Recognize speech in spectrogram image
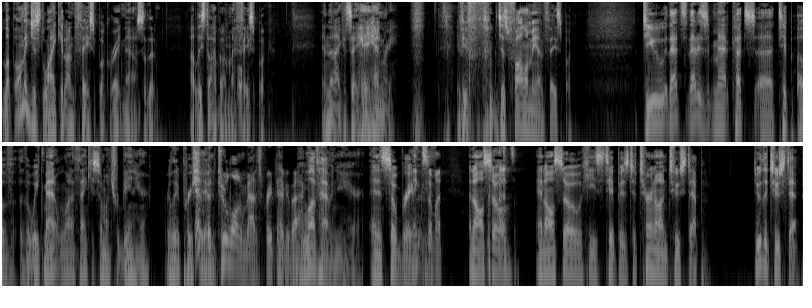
let me just like it on Facebook right now, so that at least I'll have it on my Facebook, and then I can say, "Hey Henry, if you f- just follow me on Facebook." Do you? That's that is Matt Cutts' uh, tip of the week, Matt. We want to thank you so much for being here. Really Yeah, appreciate it's been too long, Matt. It's great to have you back. Love having you here, and it's so brave. Thanks of so much. And also, and also, his tip is to turn on two step. Do the two step.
